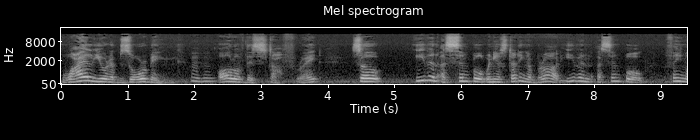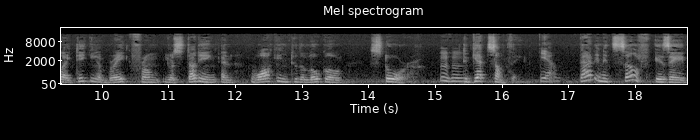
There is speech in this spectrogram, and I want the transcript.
while you're absorbing hmm all of this stuff, right? So, even a simple, when you're studying abroad, even a simple thing like taking a break from your studying and walking to the local store hmm to get something, Yeah. that in itself is a,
